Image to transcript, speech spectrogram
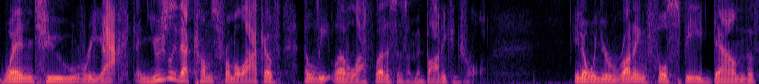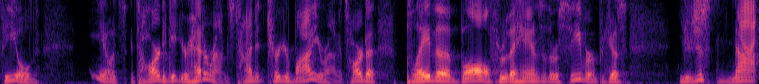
when to react. And usually that comes from a lack of elite level athleticism and body control. You know, when you're running full speed down the field, you know, it's it's hard to get your head around. It's hard to turn your body around. It's hard to play the ball through the hands of the receiver because you're just not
